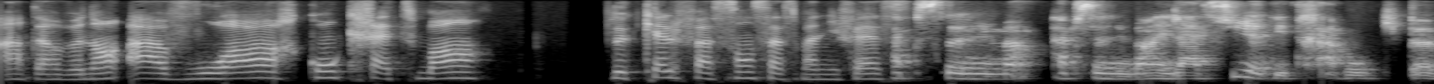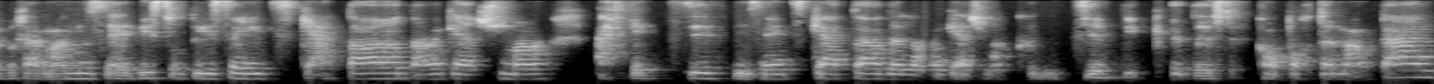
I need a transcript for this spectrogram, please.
intervenant à voir concrètement de quelle façon ça se manifeste? Absolument, absolument. Et là-dessus, il y a des travaux qui peuvent vraiment nous aider sur des indicateurs d'engagement affectif, des indicateurs de l'engagement cognitif, de comportemental.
